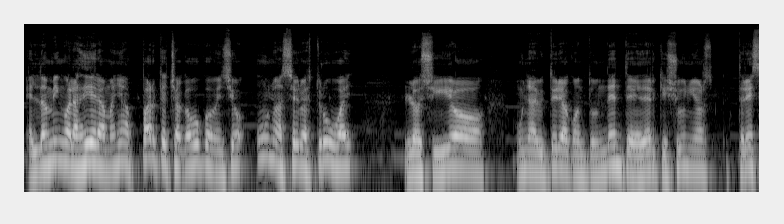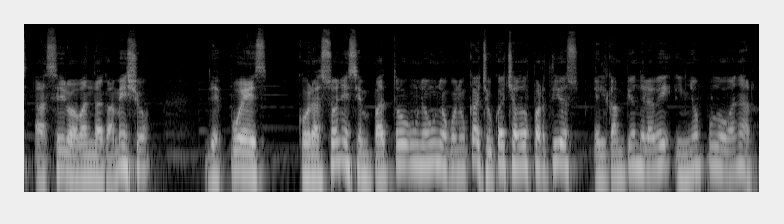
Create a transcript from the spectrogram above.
El domingo a las 10 de la mañana, Parque Chacabuco venció 1 a 0 a Strugway. Lo siguió una victoria contundente de Derky Juniors 3 a 0 a Banda Camello. Después, Corazones empató 1 a 1 con Ucacha. Ucacha dos partidos, el campeón de la B, y no pudo ganar.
